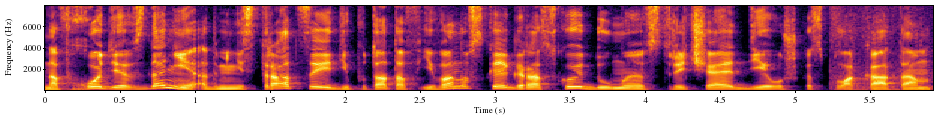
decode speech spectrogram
На входе в здание администрации депутатов Ивановской городской думы встречает девушка с плакатом.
